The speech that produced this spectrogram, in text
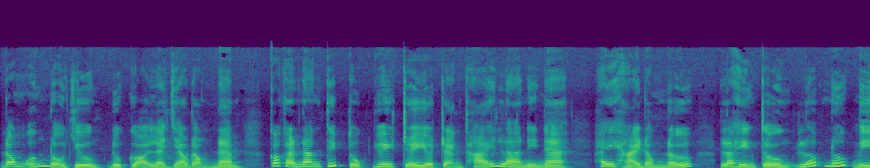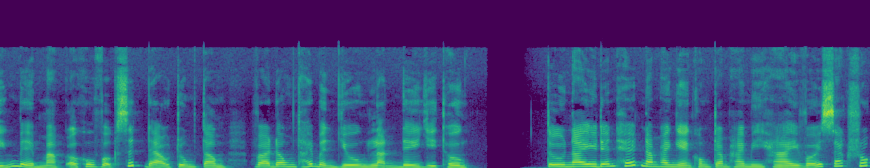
Đông Ấn Độ Dương được gọi là dao động nam, có khả năng tiếp tục duy trì ở trạng thái La Nina hay hài đồng nữ là hiện tượng lớp nước biển bề mặt ở khu vực xích đạo trung tâm và Đông Thái Bình Dương lạnh đi dị thường. Từ nay đến hết năm 2022 với xác suất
